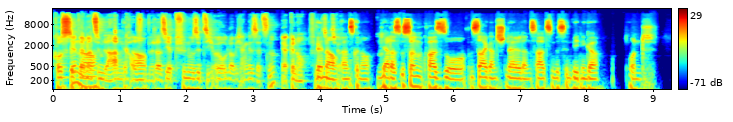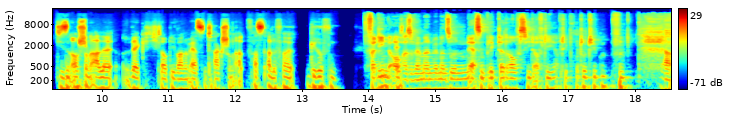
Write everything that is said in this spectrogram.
kostet, genau, wenn man es im Laden genau. kaufen würde. Also ihr habt für nur 70 Euro, glaube ich, angesetzt, ne? Ja, genau. Genau, Euro. ganz genau. Hm. Ja, das ist dann quasi so, sei ganz schnell, dann zahlt es ein bisschen weniger. Und die sind auch schon alle weg. Ich glaube, die waren am ersten Tag schon fast alle vergriffen. Verdient auch, also wenn man, wenn man so einen ersten Blick da drauf sieht auf die, auf die Prototypen. ja.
